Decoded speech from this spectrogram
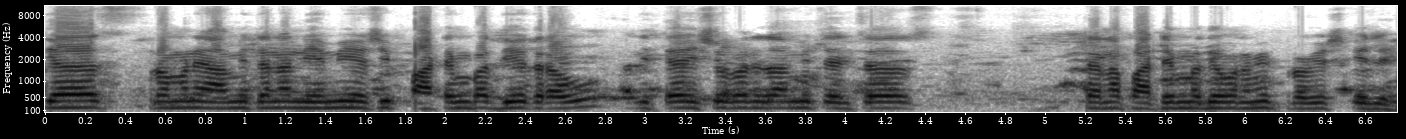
त्याचप्रमाणे आम्ही त्यांना नेहमी अशी पाठिंबा देत राहू आणि त्या हिशोबाने आम्ही त्यांच्या त्यांना पाठिंबा देऊन आम्ही प्रवेश केले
